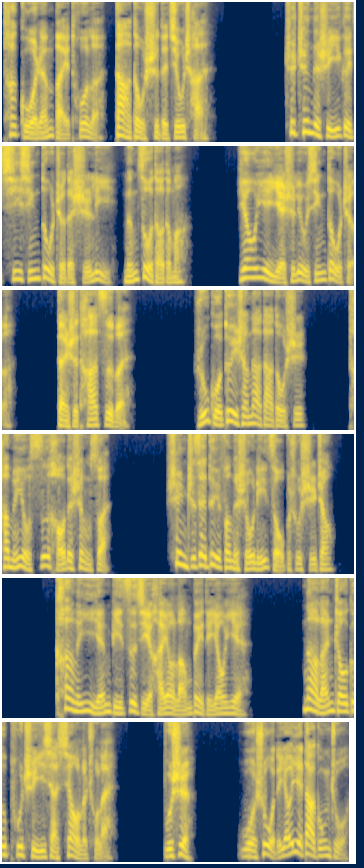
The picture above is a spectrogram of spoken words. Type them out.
他果然摆脱了大斗士的纠缠，这真的是一个七星斗者的实力能做到的吗？妖夜也是六星斗者，但是他自问，如果对上那大斗师，他没有丝毫的胜算，甚至在对方的手里走不出十招。看了一眼比自己还要狼狈的妖夜，纳兰朝歌扑哧一下笑了出来。不是，我说我的妖夜大公主，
